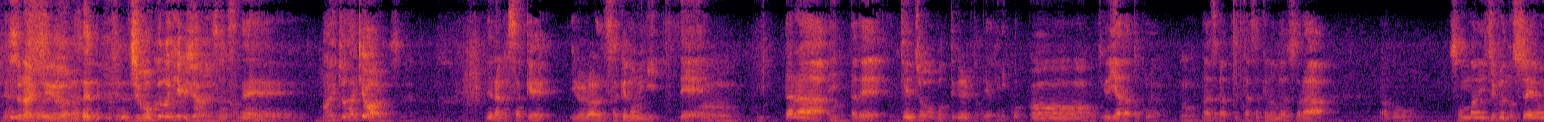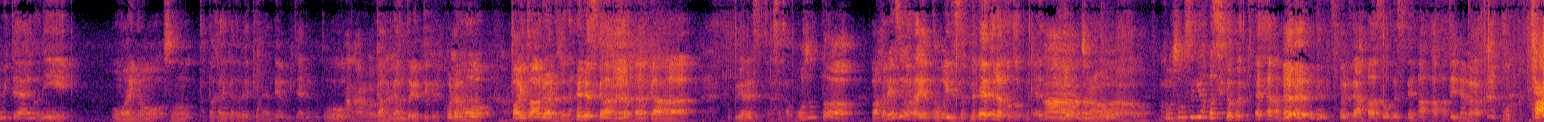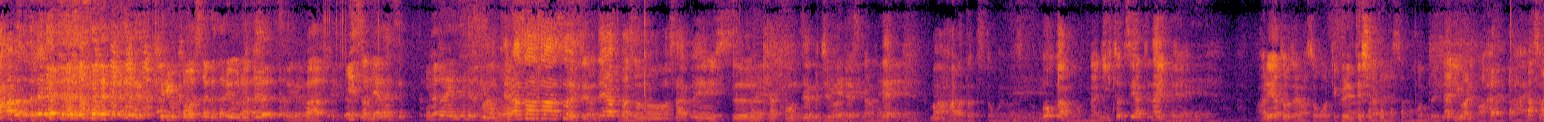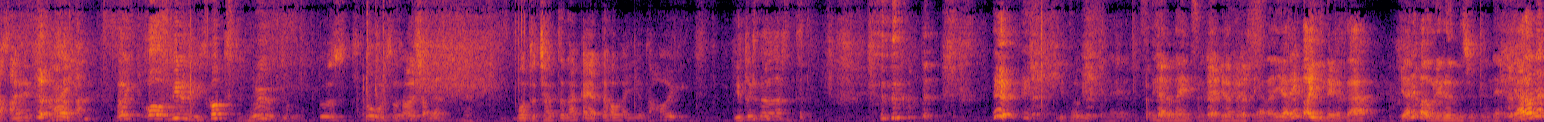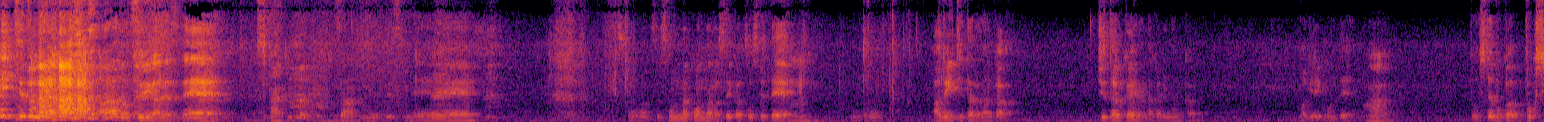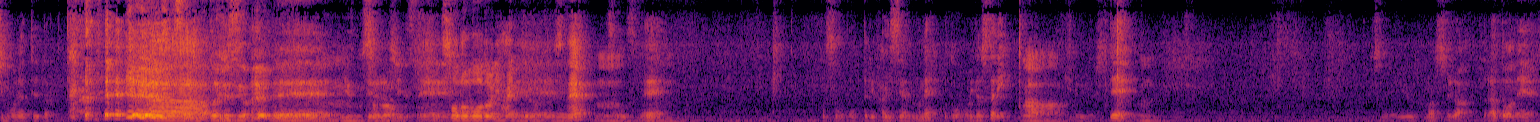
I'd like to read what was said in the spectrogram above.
ー辛いですそういうような。ね地獄の日々じゃないですか。そうですね。バイトだけはあるんですね。でなんか酒いろいろあるんで酒飲みに行って、うん行っったら行ったで店長がおごってくれると焼肉を。うん嫌だとこれがうん。なぜかって言ったら酒飲み出したらあのそんなに自分の試合を見てないのにお前のその戦い方がいけないんだよみたいなことをガンガンと言ってくる。これもはいバイトあるあるじゃないですか。はい。なんか僕やるんですもうちょっと分かりやすい笑いやった方がいいですよね。ってなことね。ああちょっとなるほど交渉すぎますよみたいな、それで、ああ、そうですね、ああって言いながら、もう、バーン蹴りをかましたくなるような、そういう、まあ、いつなんでやらないですよ、本当はやらないですけども、まあ、寺澤さんはそうですよね、やっぱその作演出、はい。脚本全部自分ですからね、えまあ腹立つと思いますけど、ええ。僕はもう何一つやってないんで、えありがとうございます、おごってくれてしかないです、もう本当に、何言われても、はい、はい、そうですね、はい、はい、あビールでいいですかっつって、どうです、どうもごちそうさまでした、もっとちゃんと何かやった方がいいよと、はい、言っときますっつって。ひどいですね、それやらないんですよね、やらないですやらやればいいんだけどさ、やれば売れるんでしょうけどね、やらないっていうところにああなたの罪があるんですね。スパーク残念ですね。そうなんですよ。そんな困難な生活をしてて、もう歩いてたらなんか住宅街の中になんか紛れ込んでうんはい。どうして僕はボクシングをやってんだろうって最初の通りですよ、ええ言ってるらしいですね。そのモードに入ってるわけですね、えーそうですね。そうなったり敗戦のねことを思い出したりいろいろしてうんそういう話があったりあとはね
